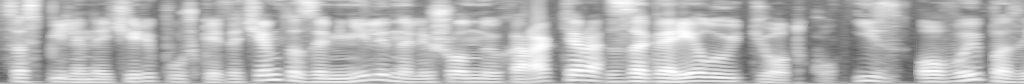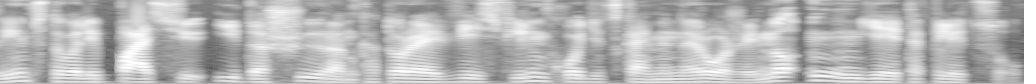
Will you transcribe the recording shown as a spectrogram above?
со спиленной черепушкой зачем-то заменили на лишенную характера загорелую тетку. Из Овы позаимствовали пассию Ида Ширан, которая весь фильм ходит с каменной рожей, но ей это к лицу.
